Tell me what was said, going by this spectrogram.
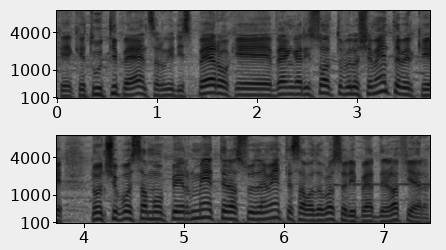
che, che tutti pensano, quindi spero che venga risolto velocemente perché non ci possiamo permettere assolutamente sabato prossimo di perdere la fiera,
